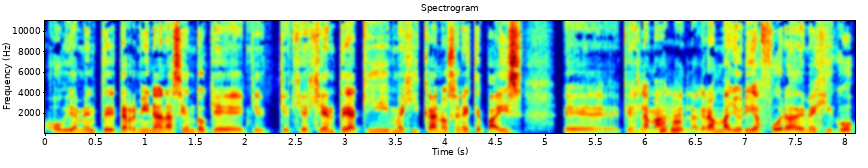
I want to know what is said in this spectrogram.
obviamente terminan haciendo que, que, gente aquí, mexicanos en este país, eh, que es la, la gran mayoría fuera de México,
